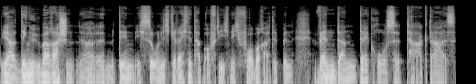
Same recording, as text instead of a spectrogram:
ja, Dinge überraschen, ja, mit denen ich so nicht gerechnet habe, auf die ich nicht vorbereitet bin, wenn dann der große Tag da ist.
